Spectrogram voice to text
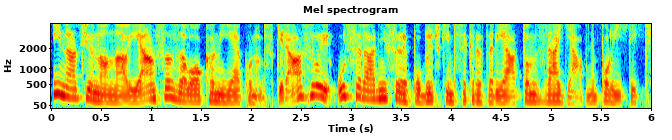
i Nacionalna alijansa za lokalni i ekonomski razvoj u saradnji sa Republičkim sekretarijatom za javne politike.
